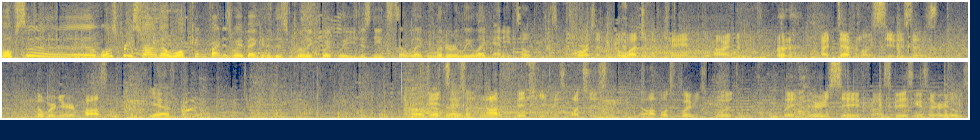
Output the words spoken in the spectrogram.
Wolf's uh, Wolf's pretty strong though. Wolf can find his way back into this really quickly. He just needs to like literally like any tilt at this point. Of course, and with the Legend of Kain behind him, I definitely see this as nowhere near impossible. Yeah. Oh, watch out Kain's for actually not fishing as much as uh, most players would. Playing very safe, uh, spacing his aerials,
